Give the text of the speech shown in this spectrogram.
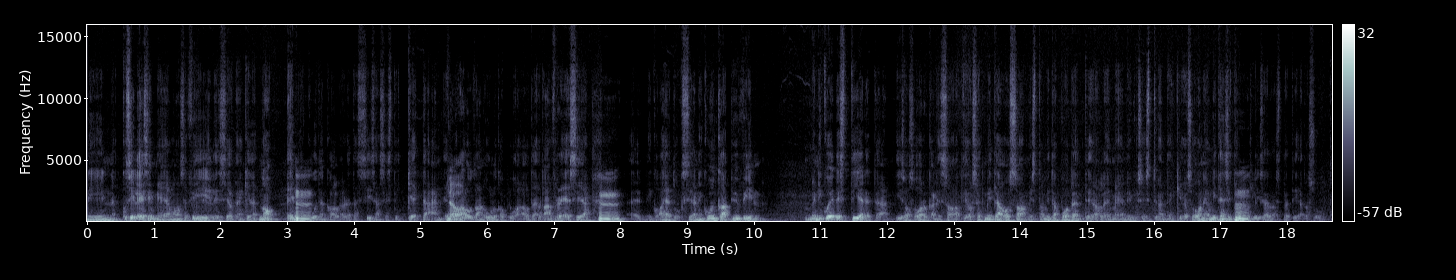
niin kun sillä esimiehellä on se fiilis jotenkin, että no ei me mm. kuitenkaan löydetä sisäisesti ketään, että me halutaan ulkopuolelta jotain freesiä mm. Eh, niin kuin ajatuksia, niin kuinka hyvin me niin kuin edes tiedetään isossa organisaatiossa, että mitä osaamista, mitä potentiaalia meidän nykyisissä työntekijöissä on ja miten sitten mm. lisätä sitä tietoisuutta?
